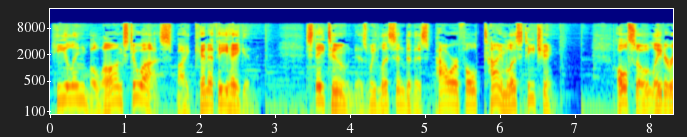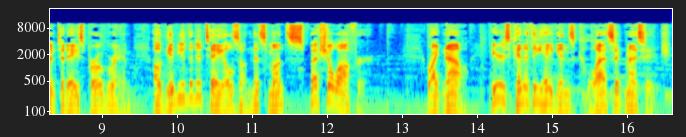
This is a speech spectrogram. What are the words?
Healing Belongs to Us by Kenneth E. Hagin. Stay tuned as we listen to this powerful, timeless teaching. Also, later in today's program, I'll give you the details on this month's special offer. Right now, here's Kenneth E. Hagin's classic message.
